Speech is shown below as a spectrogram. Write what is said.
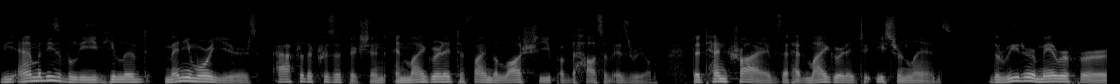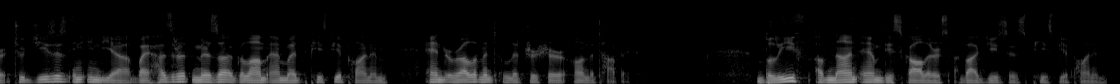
The Ahmadis believe he lived many more years after the crucifixion and migrated to find the lost sheep of the house of Israel, the ten tribes that had migrated to eastern lands. The reader may refer to Jesus in India by Hazrat Mirza Ghulam Ahmad, peace be upon him, and relevant literature on the topic. Belief of non Ahmadi scholars about Jesus, peace be upon him.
